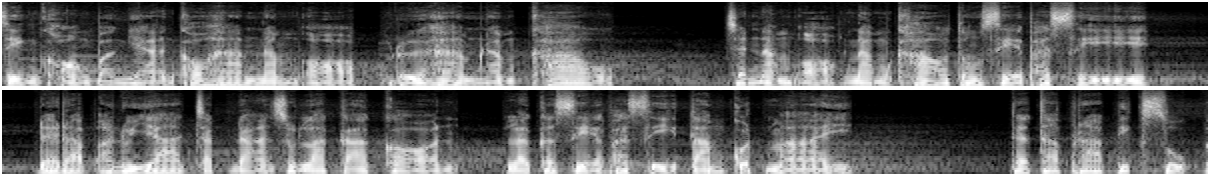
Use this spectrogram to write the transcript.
สิ่งของบางอย่างเขาห้ามนำออกหรือห้ามนำเข้า จะนำออกนำเข้าต้องเสียภาษี ได้รับอนุญาตจากด่านศุลกากร แล้วก็เสียภาษีตามกฎหมาย แต่ถ้าพระภิกษุไป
